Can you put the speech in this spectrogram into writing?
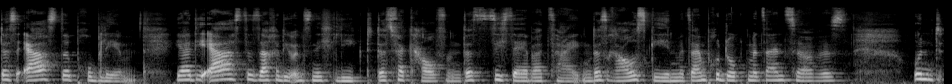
das erste Problem. Ja, die erste Sache, die uns nicht liegt. Das Verkaufen, das sich selber zeigen, das Rausgehen mit seinem Produkt, mit seinem Service. Und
